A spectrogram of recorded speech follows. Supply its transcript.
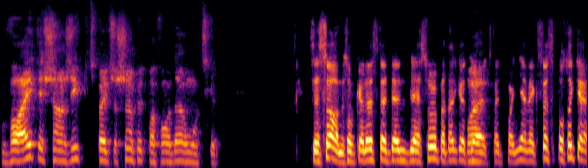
va être échangé, puis tu peux aller chercher un peu de profondeur au Monticule. C'est ça, mais sauf que là, si tu as une blessure, peut-être que tu vas être poigné avec ça. C'est pour ça que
